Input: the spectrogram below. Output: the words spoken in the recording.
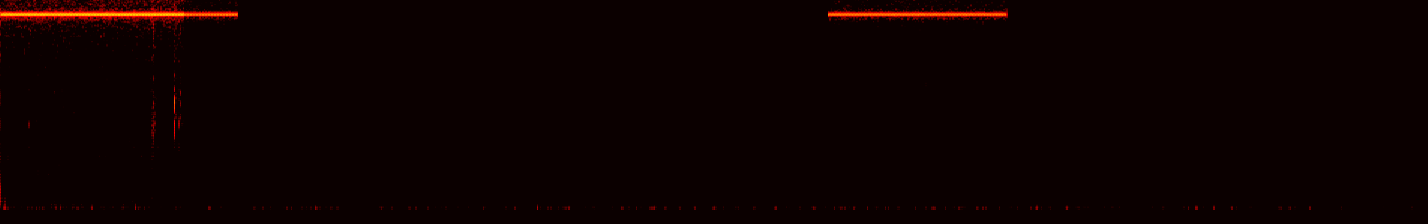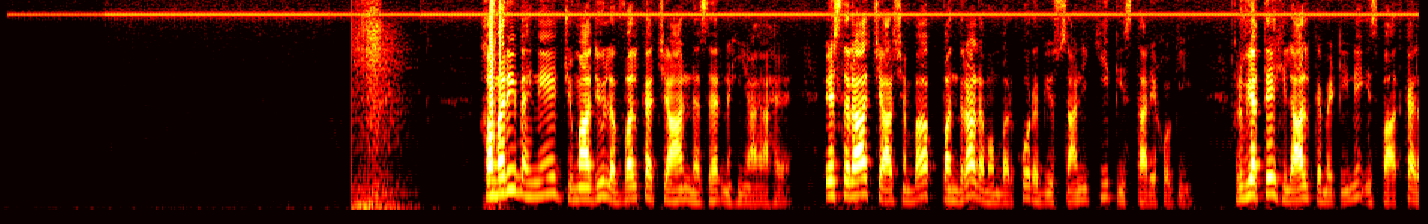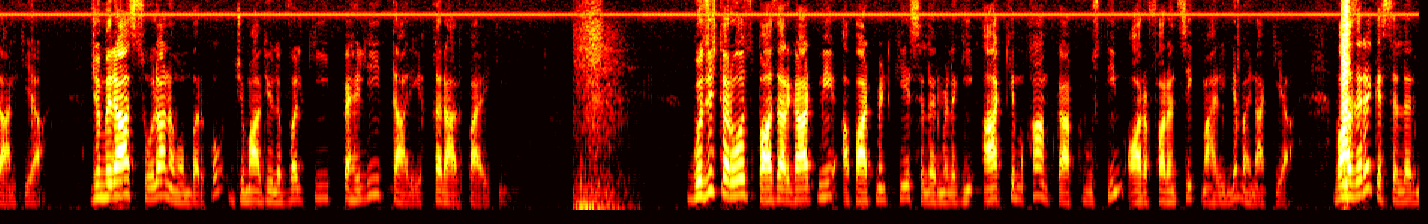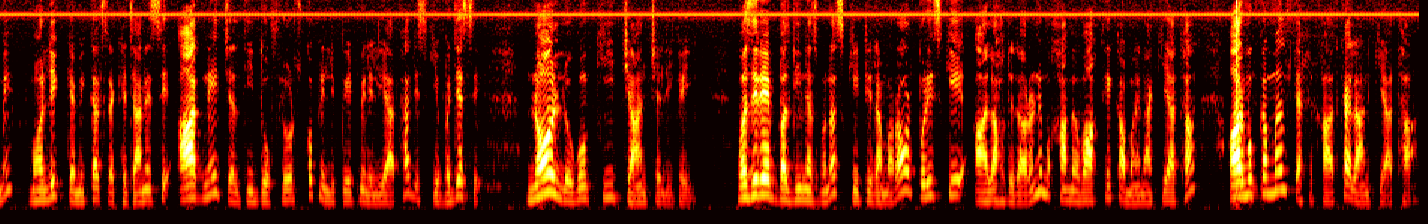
कमरी महीने जुमादियुल अव्वल का चाँद नज़र नहीं आया है। इस तरह चारशंबा 15 नवंबर को रबीसानी की तीस तारीख होगी। रुवियत हिलाल कमेटी ने इस बात का ऐलान किया। जुमेरात 16 नवंबर को जुमादियुल अव्वल की पहली तारीख करार पाएगी। गुजशत रोज बाजारघाट में अपार्टमेंट के सेलर में लगी आग के मुकाम का क्रूज टीम और फॉरेंसिक माहरी ने बयाना किया। वाजरे के सेलर में मौलिक केमिकल्स रखे जाने से आग ने चलती दो फ्लोर्स को अपनी लिपेट में ले लिया था, जिसकी वजह से नौ लोगों की जान चली गई। वज़ीर बल्दी नजमनस, के टी रमरा और पुलिस के आला अहदेदारों ने मुकाम वाक़े का मायना किया था और मुकम्मल तहकीक़ात का ऐलान किया था।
